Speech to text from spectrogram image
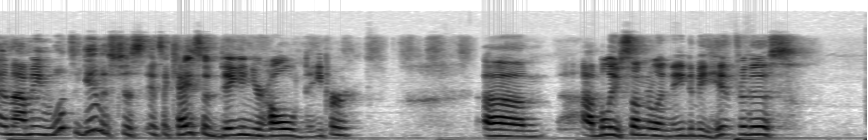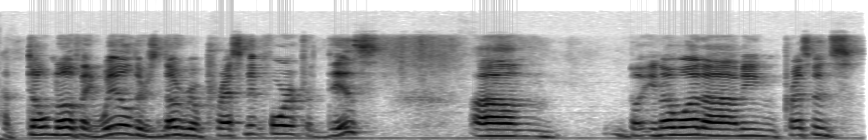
and I mean, once again, it's just it's a case of digging your hole deeper. Um, I believe Sunderland need to be hit for this. I don't know if they will. There's no real precedent for it for this. Um, but you know what? Uh, I mean, precedents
